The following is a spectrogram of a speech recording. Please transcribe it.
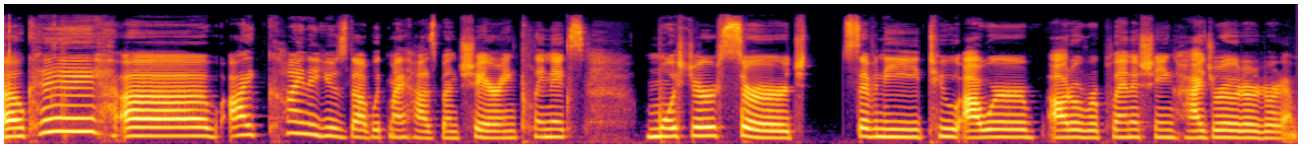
Okay, uh, I kind of used up with my husband sharing Cliniques Moisture Surge 72 hour auto replenishing hydro.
